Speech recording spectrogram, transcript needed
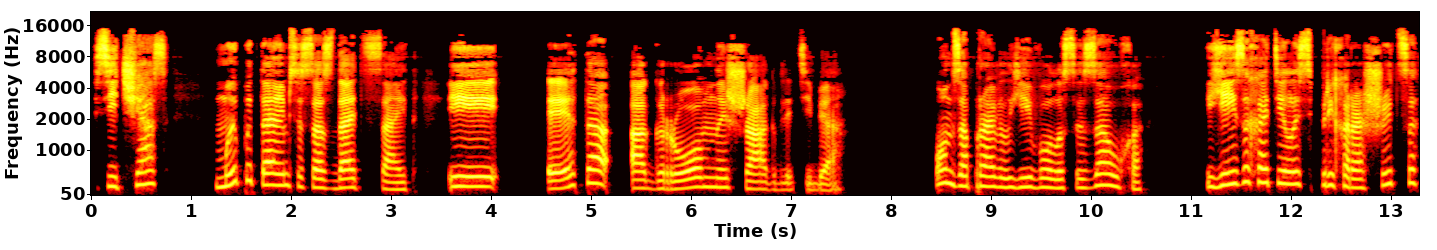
Сейчас мы пытаемся создать сайт, и это огромный шаг для тебя. Он заправил ей волосы за ухо. Ей захотелось прихорошиться,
